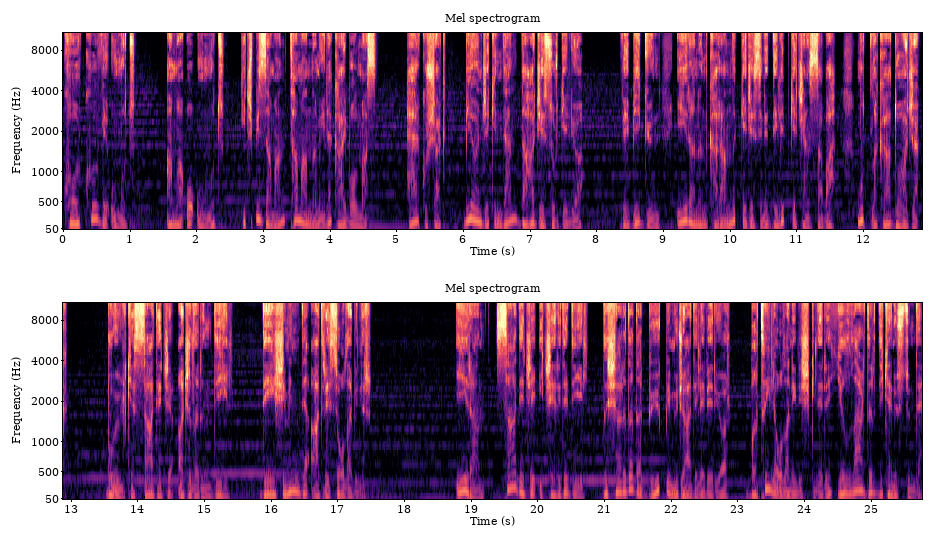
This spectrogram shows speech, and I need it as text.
korku ve umut. Ama o umut hiçbir zaman tam anlamıyla kaybolmaz. Her kuşak bir öncekinden daha cesur geliyor. Ve bir gün İran'ın karanlık gecesini delip geçen sabah mutlaka doğacak. Bu ülke sadece acıların değil, değişimin de adresi olabilir. İran sadece içeride değil, dışarıda da büyük bir mücadele veriyor. Batı ile olan ilişkileri yıllardır diken üstünde.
